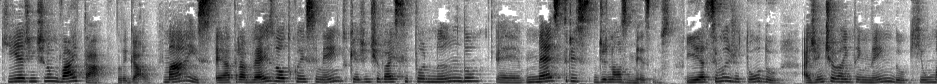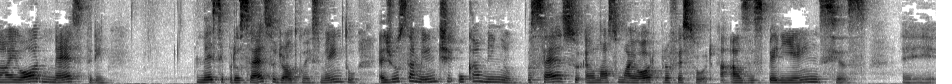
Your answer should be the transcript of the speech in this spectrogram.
que a gente não vai estar tá legal. Mas é através do autoconhecimento que a gente vai se tornando é, mestres de nós mesmos. E acima de tudo, a gente vai entendendo que o maior mestre nesse processo de autoconhecimento é justamente o caminho. O processo é o nosso maior professor. As experiências. É,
